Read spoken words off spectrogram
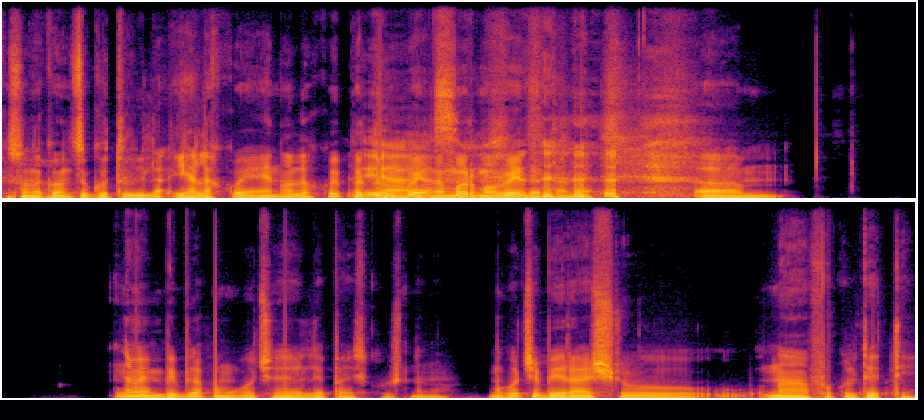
Ko smo na koncu ugotovili, da ja, lahko je eno, lahko je pa Ja, drugo, ja, ja, ne moramo vedeti. Ne? Um, ne vem, bi bila pa mogoče lepa izkušnja. No? Mogoče bi raje šel na fakulteti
